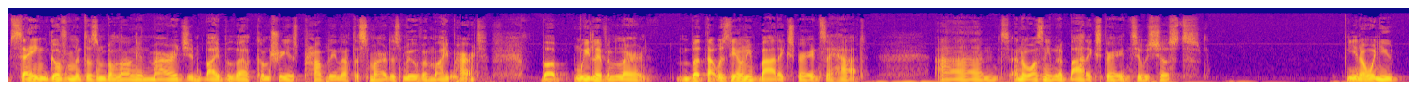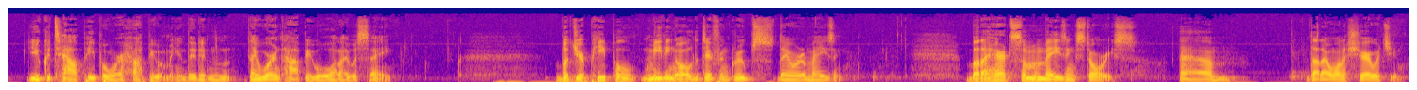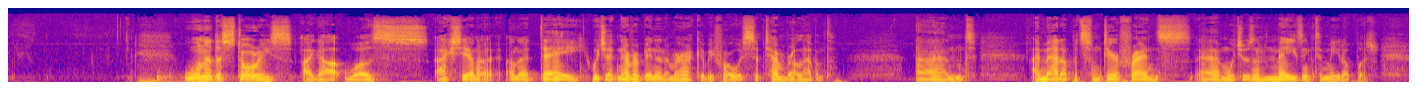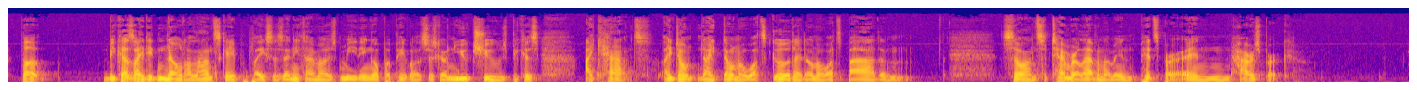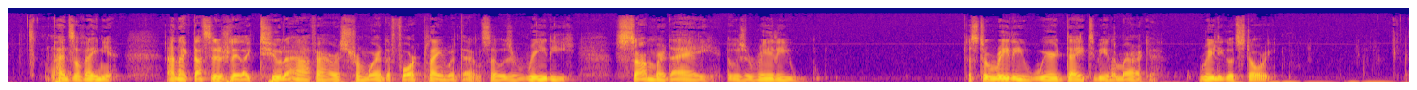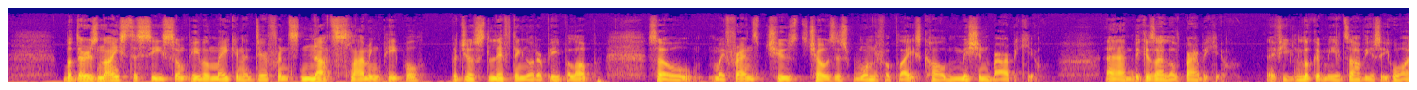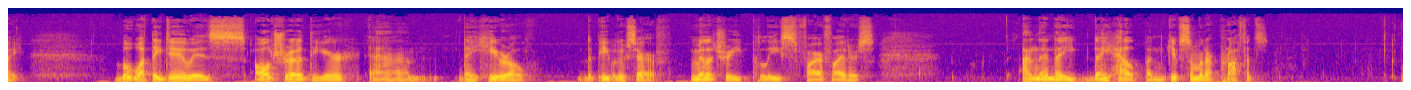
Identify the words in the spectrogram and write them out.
saying government doesn't belong in marriage in Bible Belt country is probably not the smartest move on my part, but we live and learn. But that was the only bad experience I had, and and it wasn't even a bad experience. It was just, you know, when you you could tell people weren't happy with me and they didn't they weren't happy with what I was saying. But your people meeting all the different groups, they were amazing. But I heard some amazing stories. Um, that I want to share with you. One of the stories I got was actually on a on a day which I'd never been in America before was September 11th, and I met up with some dear friends, um, which was amazing to meet up with. But because I didn't know the landscape of places, anytime I was meeting up with people, I was just going, "You choose," because I can't. I don't. I don't know what's good. I don't know what's bad, and So on September 11, I'm in Pittsburgh, in Harrisburg, Pennsylvania, and like that's literally like two and a half hours from where the fourth plane went down. So it was a really somber day. It was a really just a really weird day to be in America. Really good story. But there's nice to see some people making a difference, not slamming people, but just lifting other people up. So my friends choose, chose this wonderful place called Mission Barbecue um, because I love barbecue. If you look at me, it's obviously why. But what they do is all throughout the year, um, they hero the people who serve military, police, firefighters, and then they, they help and give some of their profits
